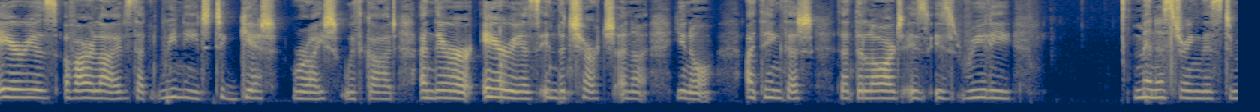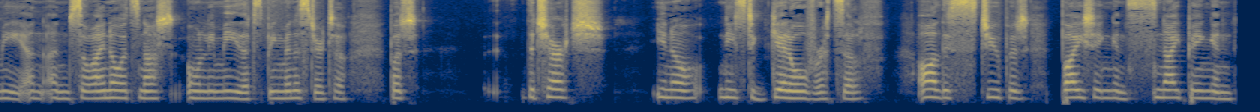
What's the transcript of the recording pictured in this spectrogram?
areas of our lives that we need to get right with God. And there are areas in the church and, uh, you know, I think that, that the Lord is, is really ministering this to me and and so I know it's not only me that's being ministered to but the church you know needs to get over itself. All this stupid biting and sniping and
